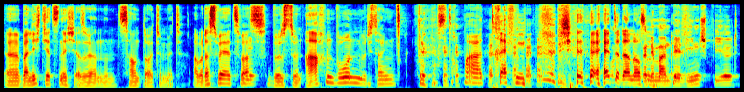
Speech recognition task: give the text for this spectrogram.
Äh, bei Licht jetzt nicht, also wir dann Soundleute mit. Aber das wäre jetzt was. Würdest du in Aachen wohnen, würde ich sagen, lass doch mal treffen. Ich hätte dann auch so. Wenn ihr mal in Berlin spielt.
